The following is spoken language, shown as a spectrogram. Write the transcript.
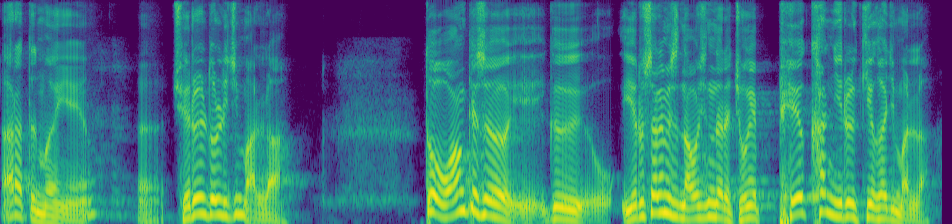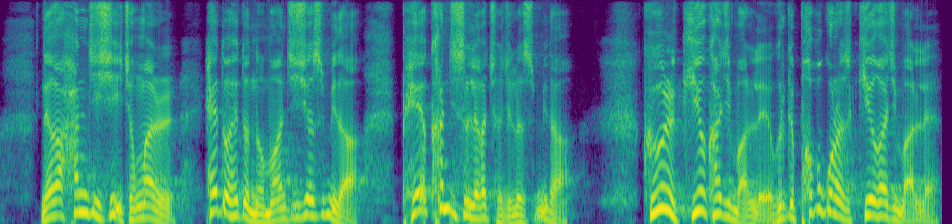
알았던 모양이에요. 예. 죄를 돌리지 말라. 또 왕께서 그 예루살렘에서 나오신 날에 종의 폐역한 일을 기억하지 말라. 내가 한 짓이 정말 해도 해도 너무한 짓이었습니다. 폐역한 짓을 내가 저질렀습니다. 그걸 기억하지 말래요. 그렇게 퍼붓고 나서 기억하지 말래.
